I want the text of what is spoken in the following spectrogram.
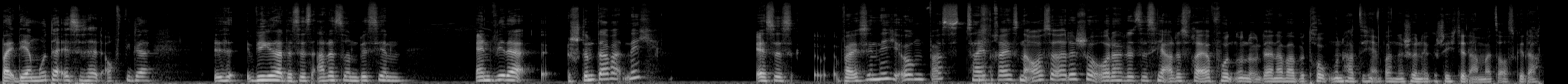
Bei der Mutter ist es halt auch wieder, äh, wie gesagt, das ist alles so ein bisschen, entweder äh, stimmt da was nicht, es ist, äh, weiß ich nicht, irgendwas, Zeitreisen, Außerirdische, oder das ist hier alles frei erfunden und irgendeiner war betrunken und hat sich einfach eine schöne Geschichte damals ausgedacht.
